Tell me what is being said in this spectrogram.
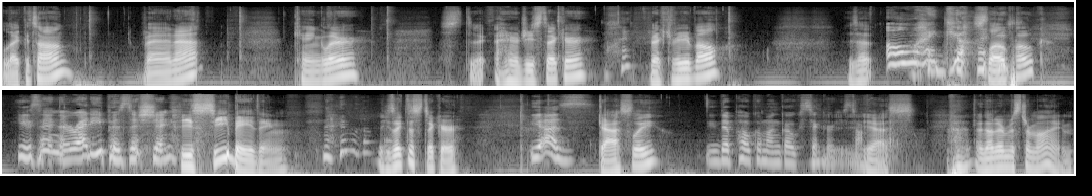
Lickitung, Vanat, Kingler, sti- Energy Sticker, What? Victreebel. Is that Oh my god. Slowpoke? He's in the ready position. He's sea bathing. He's like the sticker. Yes. Gastly. The Pokemon Go sticker he's talking Yes. Another Mr. Mime.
